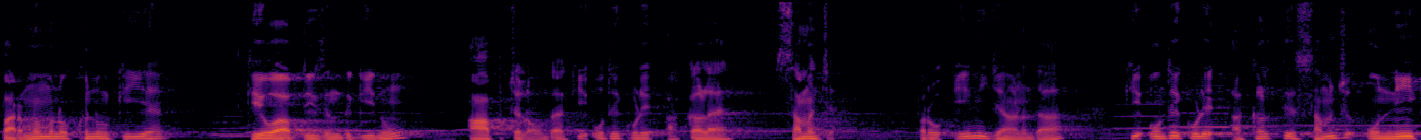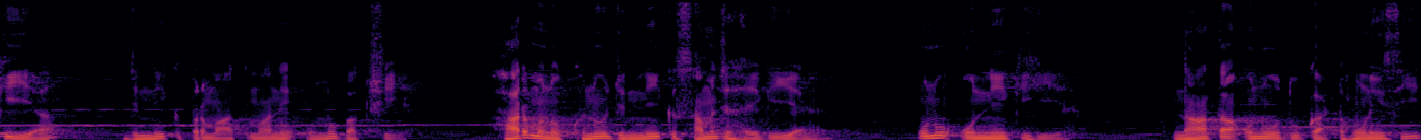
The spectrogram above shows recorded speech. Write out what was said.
ਭਰਮ ਮਨੁੱਖ ਨੂੰ ਕੀ ਹੈ? ਕਿ ਉਹ ਆਪਦੀ ਜ਼ਿੰਦਗੀ ਨੂੰ ਆਪ ਚਲਾਉਂਦਾ ਕਿ ਉਹਦੇ ਕੋਲੇ ਅਕਲ ਹੈ, ਸਮਝ ਹੈ। ਪਰ ਉਹ ਇਹ ਨਹੀਂ ਜਾਣਦਾ ਕਿ ਉਹਦੇ ਕੋਲੇ ਅਕਲ ਤੇ ਸਮਝ ਉਨੀ ਕੀ ਆ ਜਿੰਨੀ ਕੁ ਪ੍ਰਮਾਤਮਾ ਨੇ ਉਹਨੂੰ ਬਖਸ਼ੀ ਹੈ। ਹਰ ਮਨੁੱਖ ਨੂੰ ਜਿੰਨੀ ਕੁ ਸਮਝ ਹੈਗੀ ਹੈ, ਉਹਨੂੰ ਉਨੀ ਕੀ ਹੀ ਹੈ। ਨਾ ਤਾਂ ਉਹਨੂੰ ਉਦੋਂ ਘੱਟ ਹੋਣੀ ਸੀ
